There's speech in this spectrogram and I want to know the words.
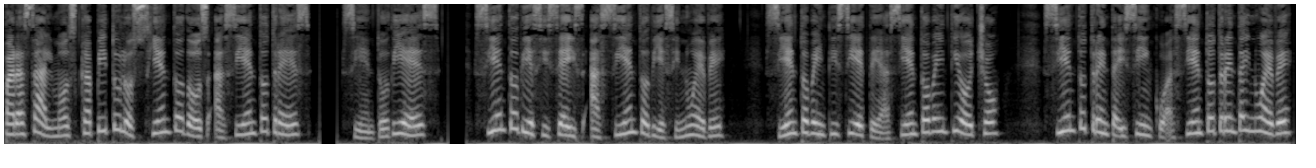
Para Salmos capítulos 102 a 103, 110, 116 a 119, 127 a 128, 135 a 139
